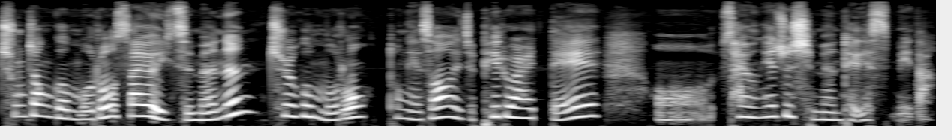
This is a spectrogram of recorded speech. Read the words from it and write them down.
충전금으로 쌓여 있으면은 출금으로 통해서 이제 필요할 때 어, 사용해 주시면 되겠습니다.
